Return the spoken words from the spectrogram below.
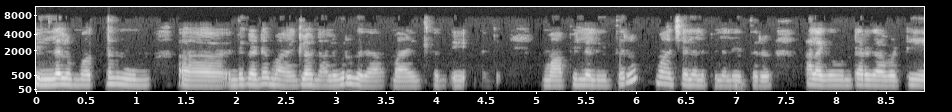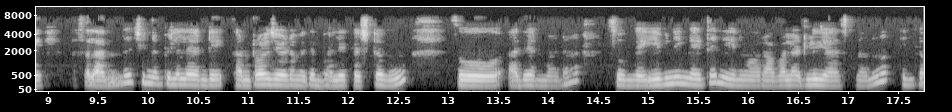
పిల్లలు మొత్తం ఎందుకంటే మా ఇంట్లో నలుగురు కదా మా ఇంట్లో మా పిల్లలు ఇద్దరు మా చెల్లెల పిల్లలు ఇద్దరు. అలాగే ఉంటారు కాబట్టి అసలు అందరూ చిన్న పిల్లలే అండి. కంట్రోల్ చేయడం అయితే భలే కష్టము. సో అదే అనమాట సో ఇంకా ఈవినింగ్ అయితే నేను రవ్వ లడ్లు చేస్తున్నాను. ఇంకా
